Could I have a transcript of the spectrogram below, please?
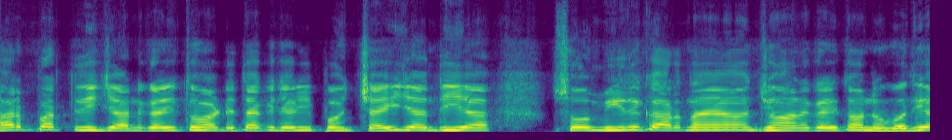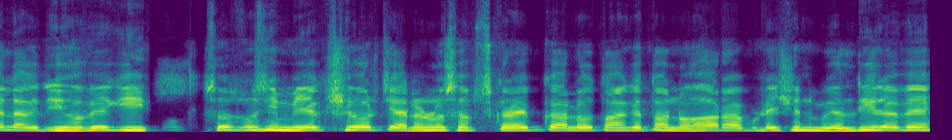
ਹਰ ਭਰਤੀ ਦੀ ਜਾਣਕਾਰੀ ਤੁਹਾਡੇ ਤੱਕ ਜਿਹੜੀ ਪਹੁੰਚਾਈ ਜਾਂਦੀ ਆ। ਸੋ ਉਮੀਦ ਕਰਦਾ ਹਾਂ ਜਾਣਕਾਰੀ ਤੁਹਾਨੂੰ ਵਧੀਆ ਲੱਗਦੀ ਹੋਵੇਗੀ। ਸੋ ਤੁਸੀਂ ਮੇਕ ਸ਼ੋਰ ਚੈਨਲ ਨੂੰ ਸਬਸਕ੍ਰਾਈਬ ਕਰ ਲਓ ਤਾਂ ਕਿ ਤੁਹਾਨੂੰ ਹਰ ਅਪਡੇਸ਼ਨ ਮਿਲਦੀ ਰਹੇ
